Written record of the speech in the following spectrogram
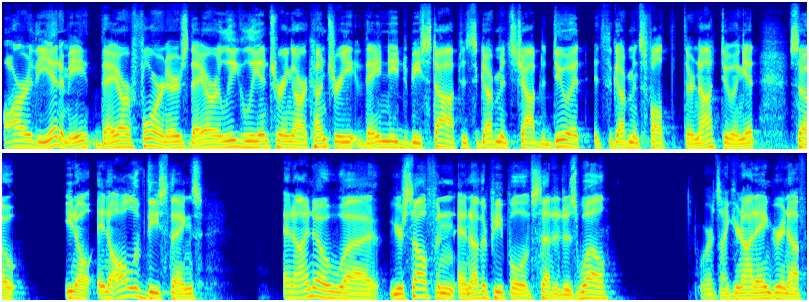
are the enemy. They are foreigners. They are illegally entering our country. They need to be stopped. It's the government's job to do it. It's the government's fault that they're not doing it. So, you know, in all of these things, and I know uh, yourself and, and other people have said it as well, where it's like you're not angry enough.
